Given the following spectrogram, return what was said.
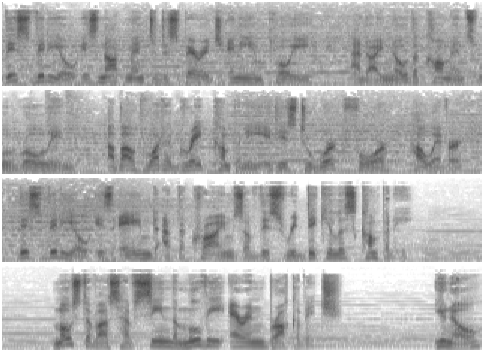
This video is not meant to disparage any employee, and I know the comments will roll in about what a great company it is to work for, however, this video is aimed at the crimes of this ridiculous company. Most of us have seen the movie Erin Brockovich. You know,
